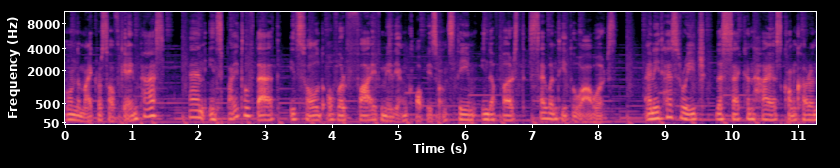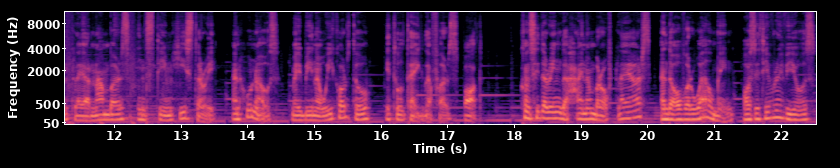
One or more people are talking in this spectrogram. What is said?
on the Microsoft Game Pass and in spite of that, it sold over 5 million copies on Steam in the first 72 hours. And it has reached the second highest concurrent player numbers in Steam history, and who knows, maybe in a week or two it will take the first spot. Considering the high number of players and the overwhelming positive reviews,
